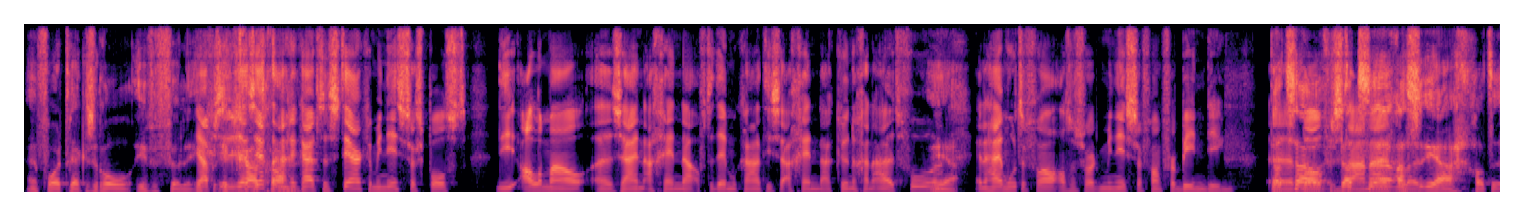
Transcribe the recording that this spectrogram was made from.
een voortrekkersrol in vervullen. Ja, ik, precies. ik Jij ga zegt gewoon- eigenlijk, hij heeft een sterke ministerspost die allemaal eh, zijn agenda of de democratische agenda kunnen gaan uitvoeren. Ja. En hij moet er vooral als een soort minister van verbinding Dat eh, zou, boven staan dat, eh, eigenlijk. als, ja, god, eh,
